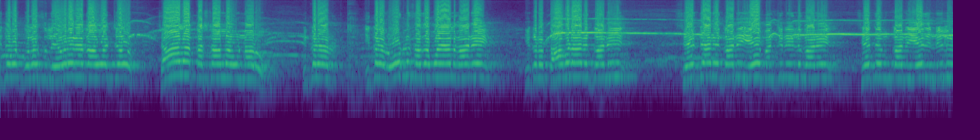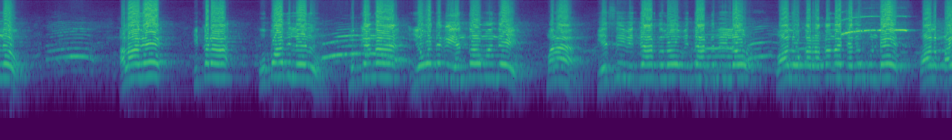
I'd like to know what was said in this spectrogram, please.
ఇతర కులస్తులు ఎవరైనా కావచ్చు చాలా కష్టాల్లో ఉన్నారు. ఇక్కడ ఇక్కడ రోడ్ల సదుపాయాలు కానీ ఇక్కడ తాగడానికి కానీ సేద్యానికి కానీ ఏ మంచినీళ్ళు కానీ సేద్యం కానీ ఏది నీళ్ళు లేవు. అలాగే ఇక్కడ ఉపాధి లేదు. ముఖ్యంగా యువతకి ఎంతోమంది మన ఎస్సీ విద్యార్థులు విద్యార్థినిలు వాళ్ళు ఒక రకంగా చదువుకుంటే వాళ్ళు పై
